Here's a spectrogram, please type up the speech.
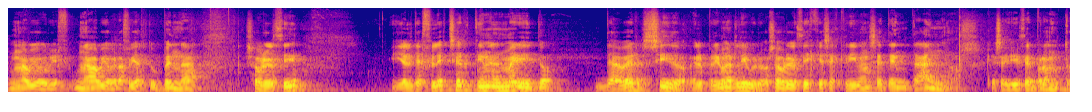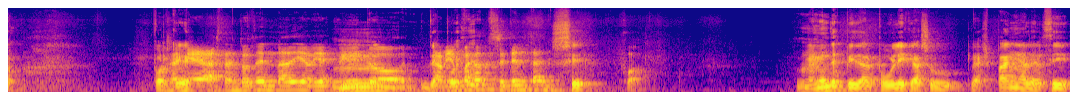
una biografía, una biografía estupenda sobre el Cid. Y el de Fletcher tiene el mérito de haber sido el primer libro sobre el Cid que se escribe en 70 años, que se dice pronto. O sea que hasta entonces nadie había escrito. Mm, habían después de- pasado 70 años. Sí, Fua. Menéndez Pidal publica su La España del Cid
